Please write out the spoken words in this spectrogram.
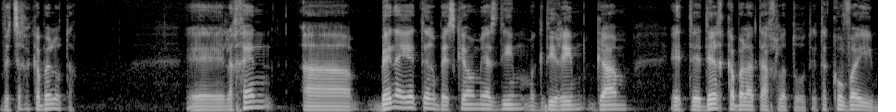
וצריך לקבל אותה. אה, לכן, בין היתר, בהסכם המייסדים מגדירים גם את דרך קבלת ההחלטות, את הכובעים.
